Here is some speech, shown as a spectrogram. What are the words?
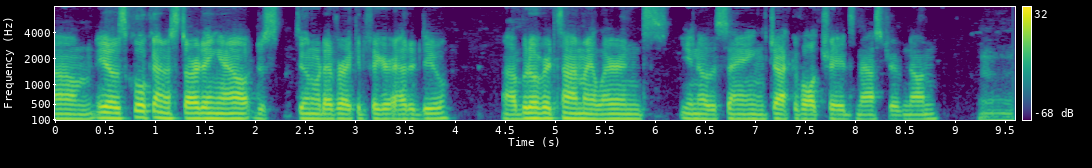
Um, yeah, it was cool, kind of starting out, just doing whatever I could figure out how to do. Uh, but over time, I learned, you know, the saying "Jack of all trades, master of none." Mm-hmm.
